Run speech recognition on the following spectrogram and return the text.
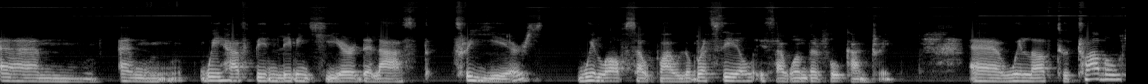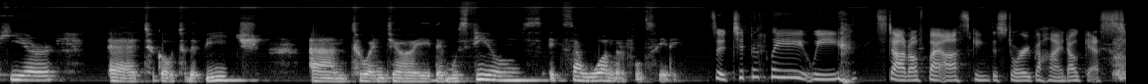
um, and we have been living here the last three years. We love Sao Paulo. Brazil is a wonderful country. Uh, we love to travel here, uh, to go to the beach, and to enjoy the museums. It's a wonderful city. So typically we start off by asking the story behind our guest's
